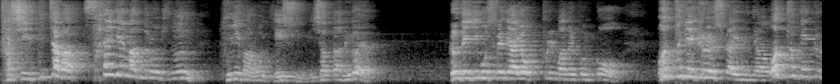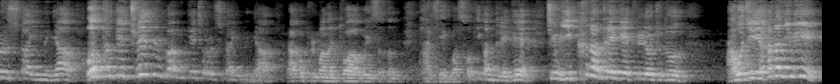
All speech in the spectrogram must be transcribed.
다시 붙잡아 살게 만들어주는 분이 바로 예수님이셨다는 거예요. 그런데 이 모습에 대하여 불만을 품고 어떻게 그럴 수가 있느냐? 어떻게 그럴 수가 있느냐? 어떻게 죄들과 함께 저럴 수가 있느냐?라고 불만을 토하고 있었던 바리새인과 서기관들에게 지금 이 큰 아들에게 들려주던 아버지 하나님이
